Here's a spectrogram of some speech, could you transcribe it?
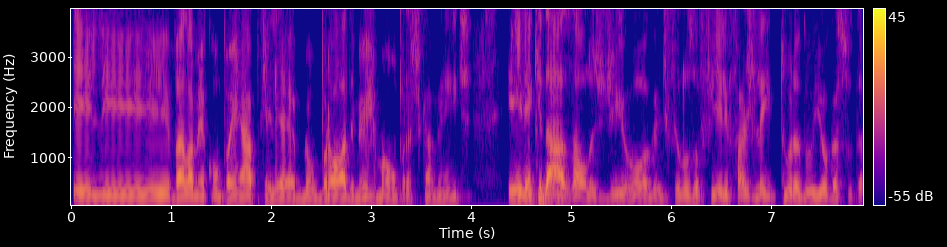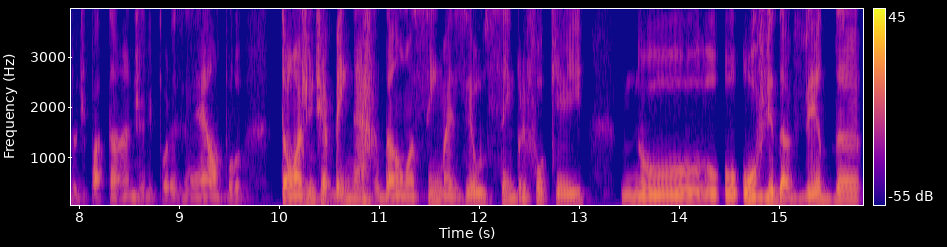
Ele vai lá me acompanhar, porque ele é meu brother, meu irmão praticamente. Ele é que dá as aulas de yoga, de filosofia, ele faz leitura do Yoga Sutra de Patanjali, por exemplo. Então a gente é bem nerdão assim, mas eu sempre foquei no o, o Vida Veda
